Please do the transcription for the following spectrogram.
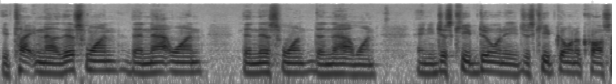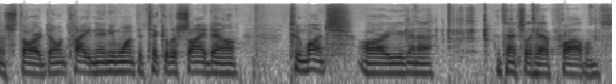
You tighten now this one, then that one, then this one, then that one. And you just keep doing it. You just keep going across and star. Don't tighten any one particular side down too much or you're going to potentially have problems.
